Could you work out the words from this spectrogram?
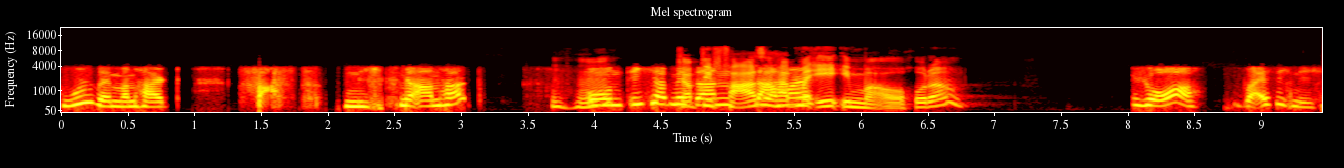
cool, wenn man halt fast nichts mehr anhat. Und ich habe Ich mir glaube, dann die Phase damals, hat man eh immer auch, oder? Ja, weiß ich nicht.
